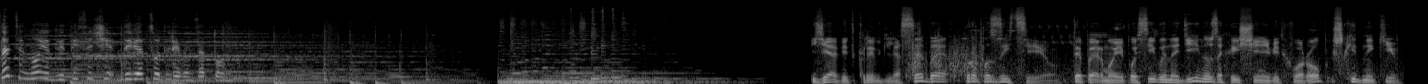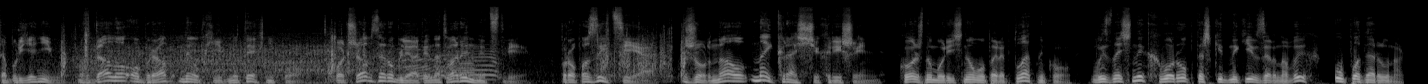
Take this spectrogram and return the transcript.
за ціною 2900 гривень за тонну. Я відкрив для себе пропозицію. Тепер мої посіви надійно захищені від хвороб, шкідників та бур'янів. Вдало обрав необхідну техніку. Почав заробляти на тваринництві. Пропозиція. Журнал найкращих рішень. Кожному річному передплатнику визначник хвороб та шкідників зернових у подарунок.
